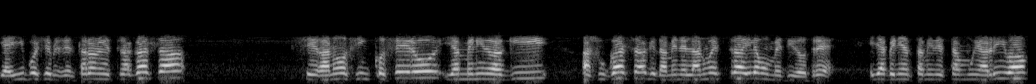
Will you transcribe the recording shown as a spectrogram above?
Y allí pues se presentaron en nuestra casa, se ganó 5-0 y han venido aquí a su casa, que también es la nuestra, y le hemos metido tres. Ellas venían también de estar muy arriba,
